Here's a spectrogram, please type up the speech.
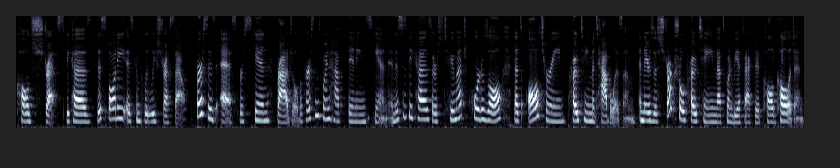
called stress because this body is completely stressed out. First is S for skin fragile. The person's going to have thinning skin, and this is because there's too much cortisol that's altering protein metabolism. And there's a structural protein that's going to be affected called collagen.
